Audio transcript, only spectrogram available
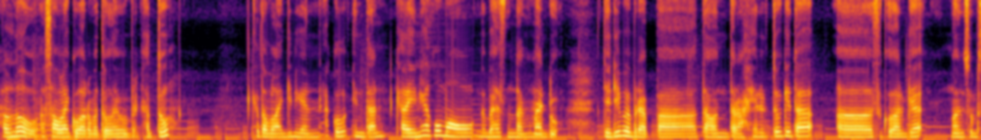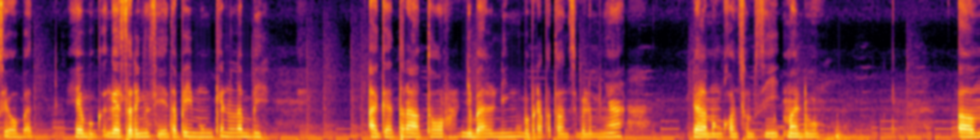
Halo, Assalamualaikum warahmatullahi wabarakatuh. Ketemu lagi dengan aku, Intan. Kali ini aku mau ngebahas tentang madu. Jadi beberapa tahun terakhir itu kita uh, sekeluarga konsumsi obat. Ya bukan gak sering sih, tapi mungkin lebih agak teratur dibanding beberapa tahun sebelumnya dalam mengkonsumsi madu um,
